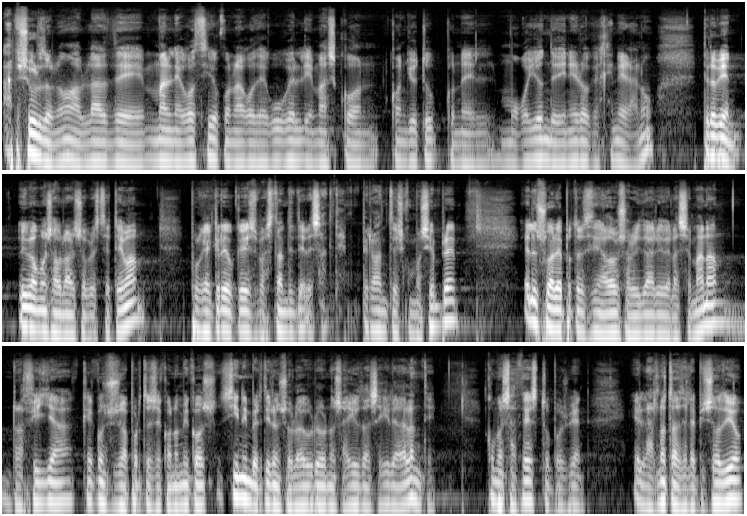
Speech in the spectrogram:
absurdo, ¿no? Hablar de mal negocio con algo de Google y más con, con, YouTube, con el mogollón de dinero que genera, ¿no? Pero bien, hoy vamos a hablar sobre este tema porque creo que es bastante interesante. Pero antes, como siempre, el usuario patrocinador solidario de la semana, Rafilla, que con sus aportes económicos, sin invertir un solo euro, nos ayuda a seguir adelante. ¿Cómo se hace esto? Pues bien, en las notas del episodio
